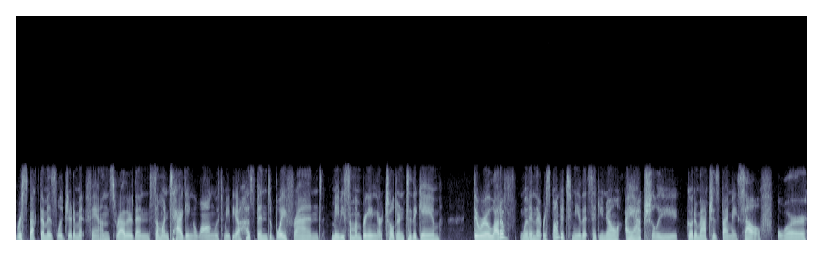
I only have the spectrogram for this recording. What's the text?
respect them as legitimate fans rather than someone tagging along with maybe a husband, a boyfriend, maybe someone bringing their children to the game. There were a lot of women that responded to me that said, you know, I actually go to matches by myself, or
